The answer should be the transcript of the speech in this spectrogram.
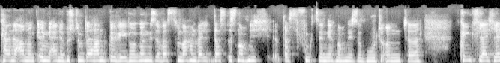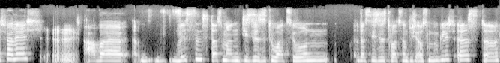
keine Ahnung, irgendeine bestimmte Handbewegung, irgendwie sowas zu machen, weil das ist noch nicht, das funktioniert noch nicht so gut und äh, klingt vielleicht lächerlich, äh, aber wissend, dass man diese Situation, dass diese Situation durchaus möglich ist, äh,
